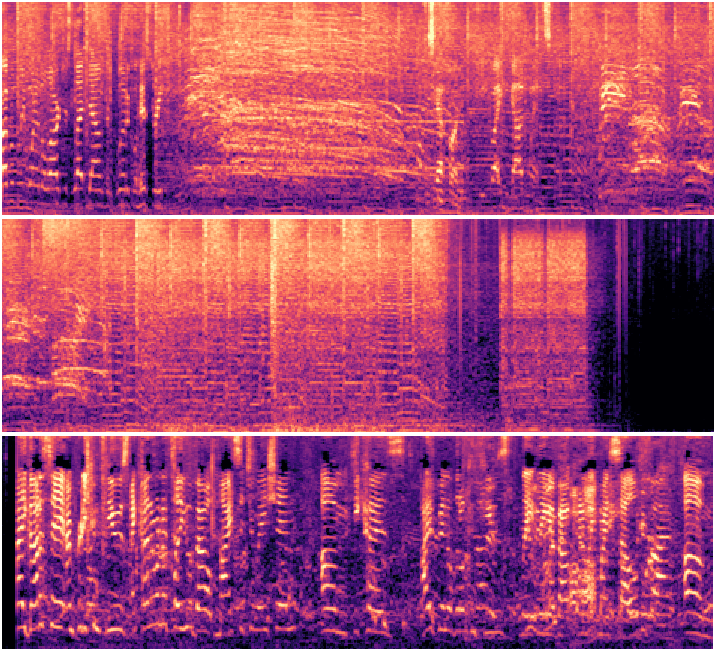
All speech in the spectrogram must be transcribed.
Probably one of the largest letdowns in political history. Just keep fighting. Keep fighting, God wins. I gotta say, I'm pretty confused. I kind of want to tell you about my situation um, because I've been a little confused lately about kind of like myself. Um,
